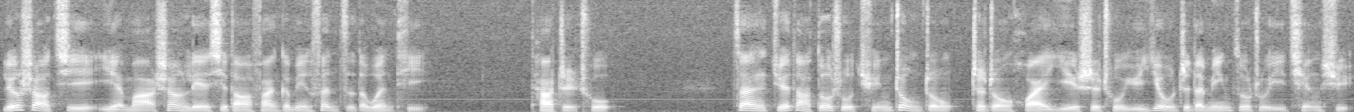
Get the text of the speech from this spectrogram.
刘少奇也马上联系到反革命分子的问题。他指出，在绝大多数群众中，这种怀疑是出于幼稚的民族主义情绪，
